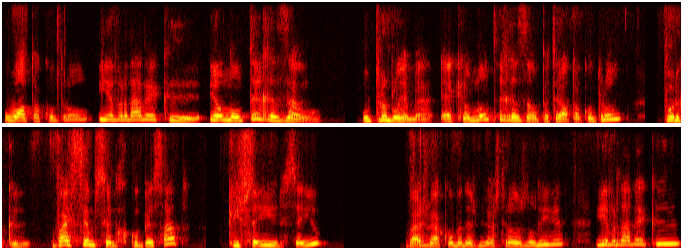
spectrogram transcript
o autocontrole. E a verdade é que ele não tem razão o problema é que ele não tem razão para ter autocontrole, porque vai sempre sendo recompensado, quis sair, saiu, vai jogar com uma das melhores estrelas da liga, e a verdade é que,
